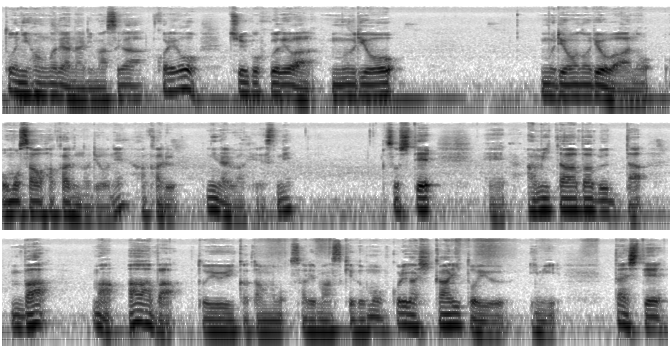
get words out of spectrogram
と日本語ではなりますがこれを中国語では無料無料の量はあの重さを測るの量ね測る。になるわけですねそして、えー、アミターバブッダバまあアーバという言い方もされますけどもこれが光という意味対して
